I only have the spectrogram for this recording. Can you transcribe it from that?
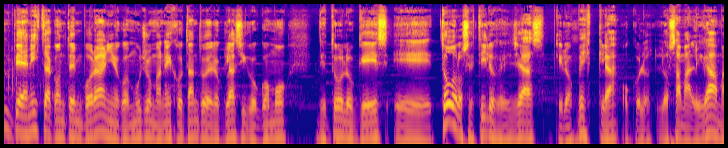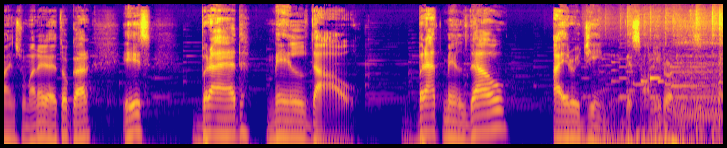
Gran pianista contemporáneo con mucho manejo tanto de lo clásico como de todo lo que es eh, todos los estilos del jazz, que los mezcla o los, los amalgama en su manera de tocar, es Brad Meldau. Brad Meldau, Jean de Sonny Rollins.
